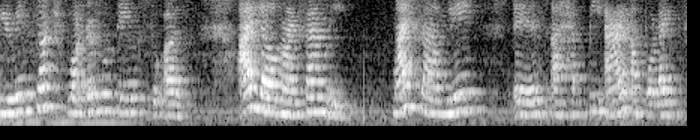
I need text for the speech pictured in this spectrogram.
giving such wonderful things to us. I love my family. My family is a happy and a polite.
